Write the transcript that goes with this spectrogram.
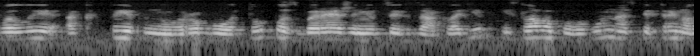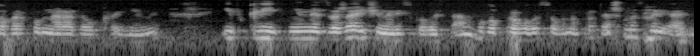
ввели активну роботу по збереженню цих закладів, і слава Богу, нас підтримала Верховна Рада України. І в квітні, незважаючи на військовий стан, було проголосовано про те, що ми зберігаємо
